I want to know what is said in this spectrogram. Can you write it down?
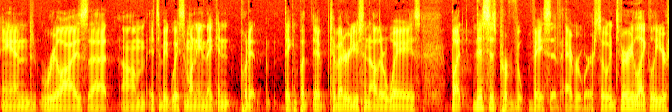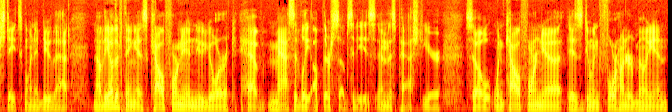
and realize that um, it's a big waste of money and they can put it they can put it to better use in other ways. But this is pervasive everywhere, so it's very likely your state's going to do that. Now, the other thing is California and New York have massively upped their subsidies in this past year. So when California is doing 400 million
